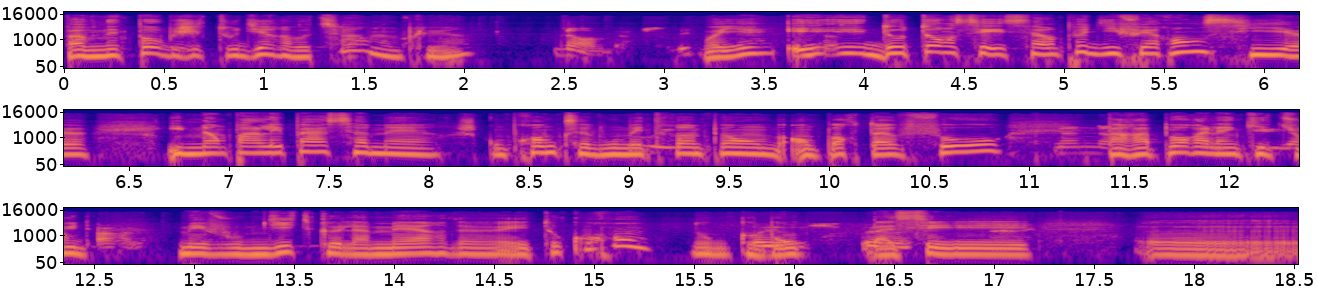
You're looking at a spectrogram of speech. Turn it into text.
Enfin, vous n'êtes pas obligé de tout dire à votre sœur non plus, hein. Non, ben, absolument. Vous voyez Et, et d'autant, c'est un peu différent si euh, il n'en parlait pas à sa mère. Je comprends que ça vous mettrait Oui. un peu en, en porte-à-faux, par rapport à l'inquiétude. mais vous me dites que la mère est au courant. Donc Oui, bon, oui, oui, bah, oui. c'est euh,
